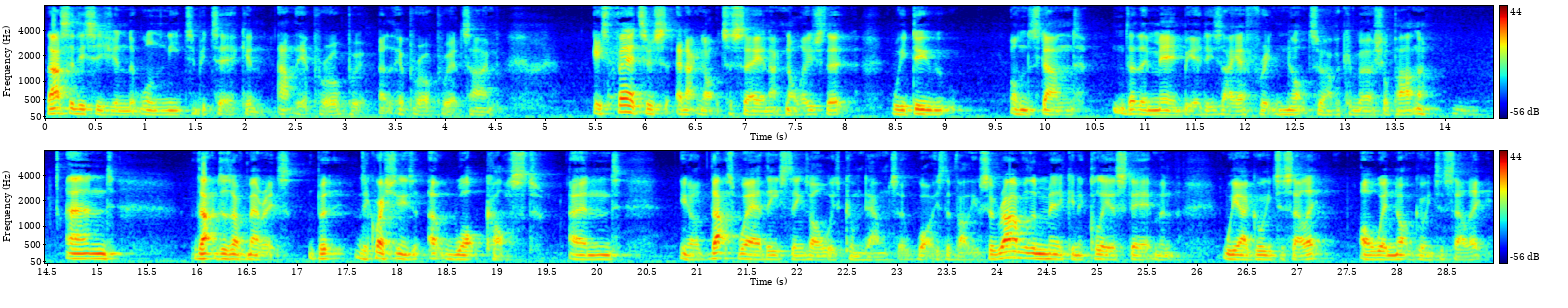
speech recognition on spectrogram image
that's a decision that will need to be taken at the appropriate at the appropriate time. It's fair to not to say and acknowledge that we do understand that there may be a desire for it not to have a commercial partner, and that does have merits. But the question is at what cost and you know that's where these things always come down to. What is the value? So rather than making a clear statement we are going to sell it or we're not going to sell it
